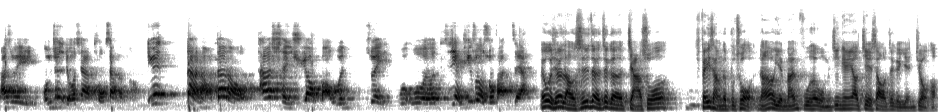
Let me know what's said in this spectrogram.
啊，所以我们就留下头上的毛，因为大脑大脑它很需要保温，所以我我之前听说的说法是这样。哎，我觉得老师的这个假说。非常的不错，然后也蛮符合我们今天要介绍这个研究哈。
